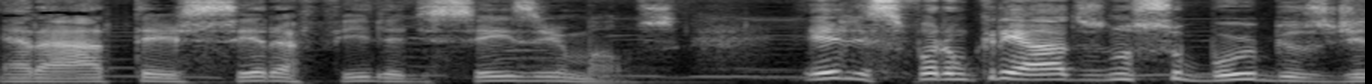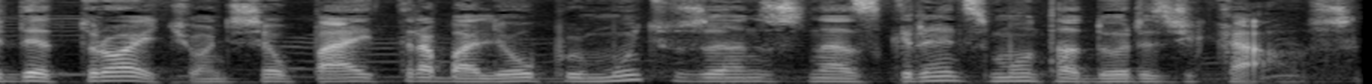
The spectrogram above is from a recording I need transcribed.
era a terceira filha de seis irmãos. Eles foram criados nos subúrbios de Detroit, onde seu pai trabalhou por muitos anos nas grandes montadoras de carros.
